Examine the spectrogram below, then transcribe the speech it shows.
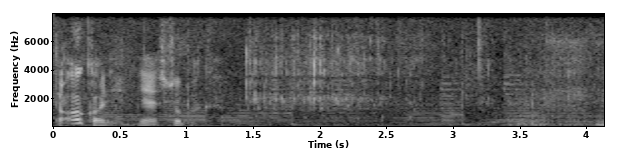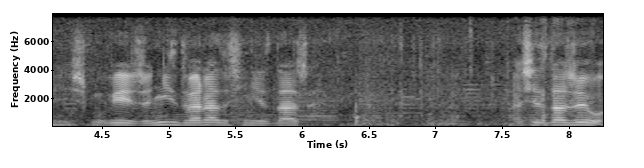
To okoń, nie, szczupak. Widzisz, mówiłeś, że nic dwa razy się nie zdarza. A się zdarzyło.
